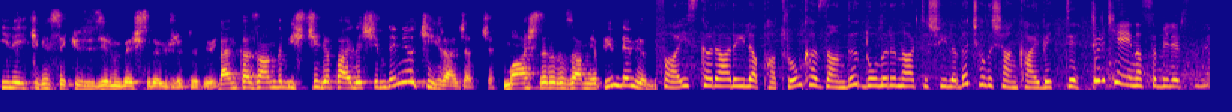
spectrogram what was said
yine 2825 lira ücret ödüyor. Ben kazandım işçiyle paylaşayım demiyor ki ihracatçı. Maaşlara da zam yapayım demiyor. Faiz kararıyla patron kazandı, doların artışıyla da çalışan kaybetti. Türkiye'yi nasıl bilirsiniz?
